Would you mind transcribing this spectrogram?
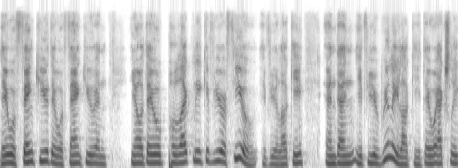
they will thank you, they will thank you, and you know, they will politely give you a few if you're lucky. And then if you're really lucky, they will actually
